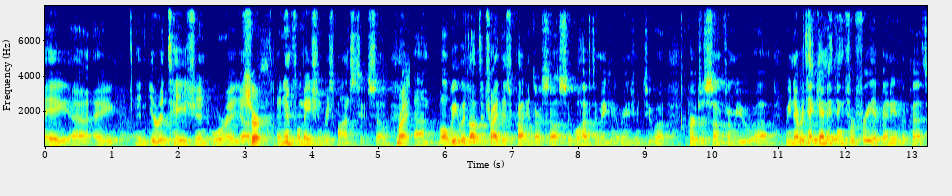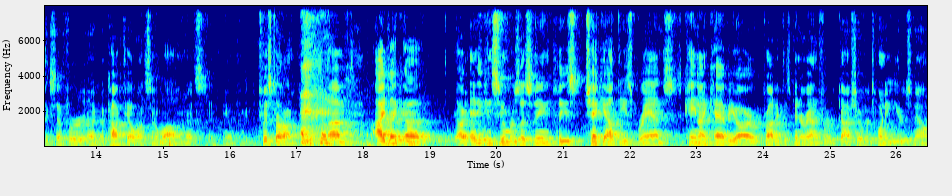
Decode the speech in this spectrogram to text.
a, uh, a, an irritation or a, uh, Sure. an inflammation response to, so. Right. Um, well, we would love to try this product ourselves, so we'll have to make an arrangement to, uh, purchase some from you. Uh, we never take anything for free at Benny and the Pets, except for a, a cocktail once in a while, and that's, you know, twist our arm. Um, I'd like, uh, are any consumers listening, please check out these brands. Canine Caviar, product that's been around for, gosh, over 20 years now,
